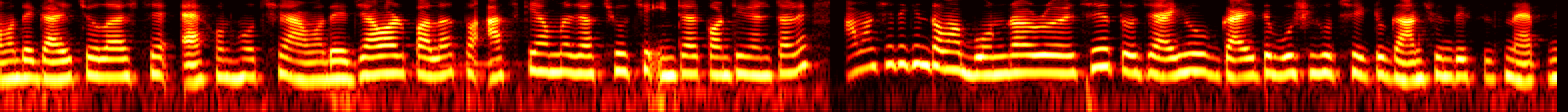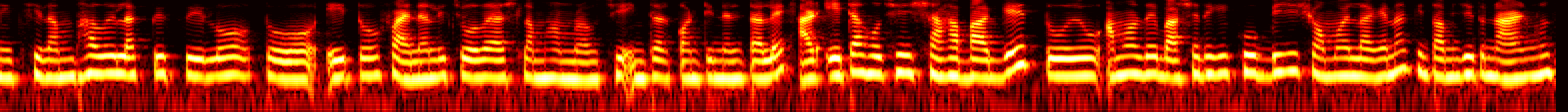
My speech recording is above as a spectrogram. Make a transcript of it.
আমাদের গাড়ি চলে আসছে। এখন হচ্ছে আমাদের যাওয়ার পালা। তো আজকে আমরা যাচ্ছি হচ্ছে ইন্টারকন্টিনেন্টালে আমার সাথে কিন্তু আমার বোনরাও রয়েছে। তো যাই হোক, গাড়িতে বসে হচ্ছে একটু গান শুনতেছি স্ন্যাপ নিচ্ছিলাম, ভালোই লাগতেছিল। তো এই তো ফাইনালি চলে আসলাম আমরা হচ্ছে ইন্টারকন্টিনেন্টালে আর এটা হচ্ছে শাহবাগে। তো আমাদের বাসা থেকে খুব বেশি সময় লাগে না, কিন্তু আমি যেহেতু নারায়ণগঞ্জ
